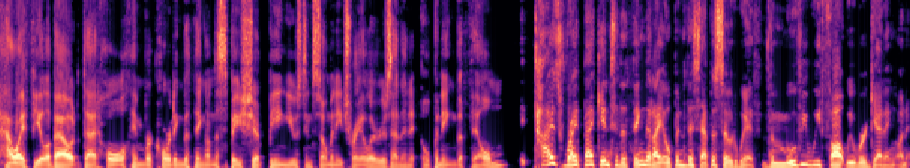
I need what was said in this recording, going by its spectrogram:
how I feel about that whole him recording the thing on the spaceship being used in so many trailers and then it opening the film. It ties right back into the thing that I opened this episode with. The movie we thought we were getting on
